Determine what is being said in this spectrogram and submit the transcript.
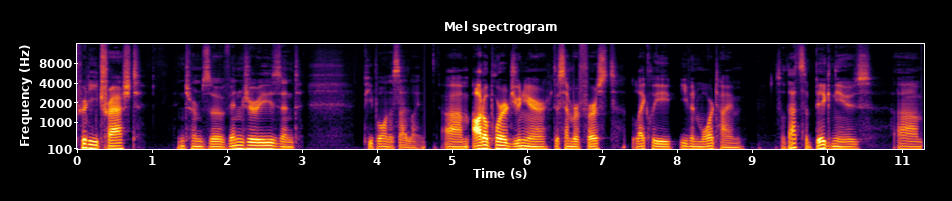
pretty trashed in terms of injuries and people on the sideline. Um, Otto Porter Jr. December 1st, likely even more time. So that's the big news. Um,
